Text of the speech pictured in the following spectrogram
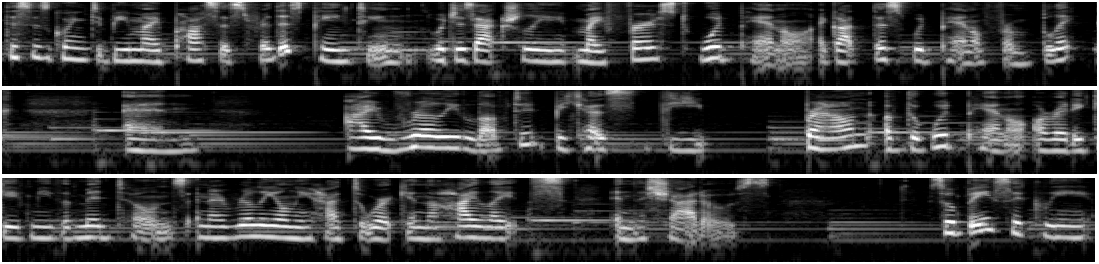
this is going to be my process for this painting, which is actually my first wood panel. I got this wood panel from Blick, and I really loved it because the brown of the wood panel already gave me the midtones, and I really only had to work in the highlights and the shadows. So basically,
